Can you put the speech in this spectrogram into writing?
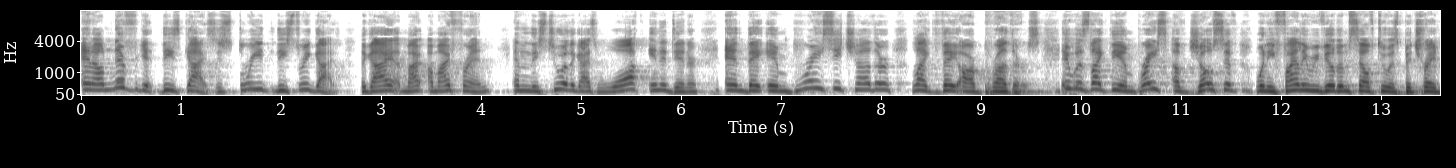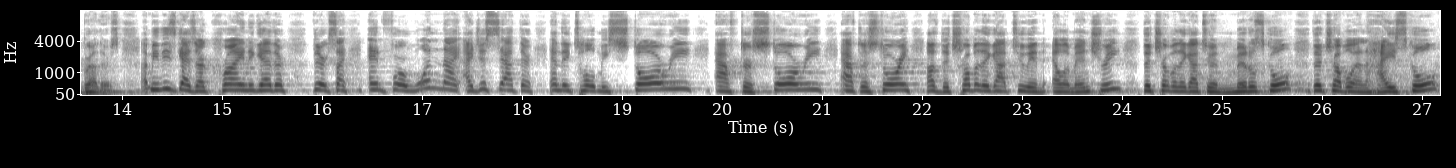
And I'll never forget these guys. There's three, these three guys. The guy, my, my friend, and then these two other guys walk into dinner and they embrace each other like they are brothers. It was like the embrace of Joseph when he finally revealed himself to his betrayed brothers. I mean, these guys are crying together. They're excited. And for one night, I just sat there and they told me story after story after story of the trouble they got to in elementary, the trouble they got to in middle school, the trouble in high school,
